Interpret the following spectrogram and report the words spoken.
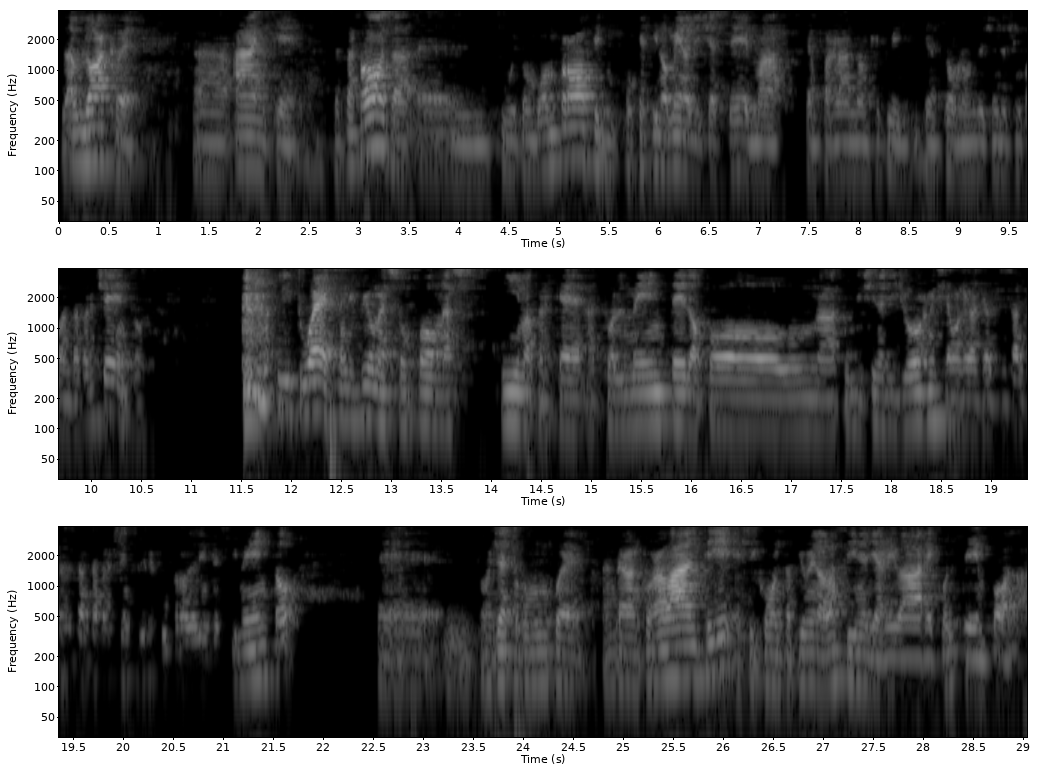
L'Oracle Uh, anche stessa cosa, eh, subito un buon profit, un pochettino meno di CSE, ma stiamo parlando anche qui di attorno a un 250%. I 2X, anche qui ho messo un po' una stima perché attualmente dopo una quindicina di giorni siamo arrivati al 60-70% di recupero dell'investimento. Eh, il progetto comunque andrà ancora avanti e si conta più o meno alla fine di arrivare col tempo alla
